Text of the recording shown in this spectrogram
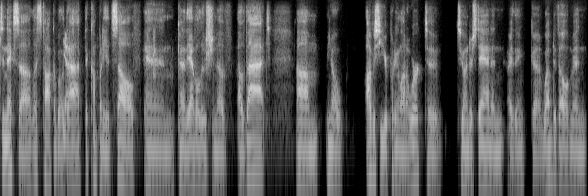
to Nixa, let's talk about yeah. that, the company itself, and kind of the evolution of of that. Um, you know, obviously you're putting a lot of work to to understand, and I think uh, web development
